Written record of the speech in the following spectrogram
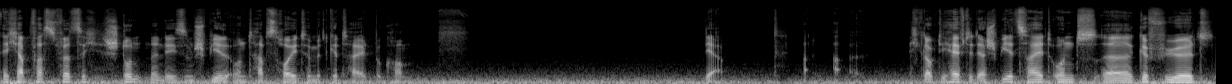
ich habe fast 40 Stunden in diesem Spiel und hab's heute mitgeteilt bekommen. Ja, ich glaube, die Hälfte der Spielzeit und äh, gefühlt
